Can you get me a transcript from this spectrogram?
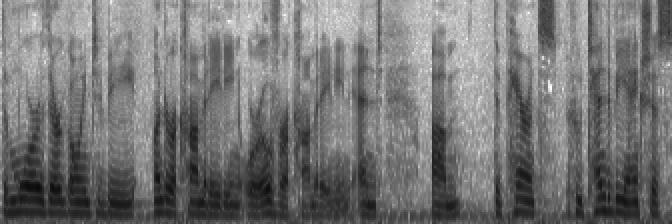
the more they're going to be under accommodating or over accommodating. And um, the parents who tend to be anxious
